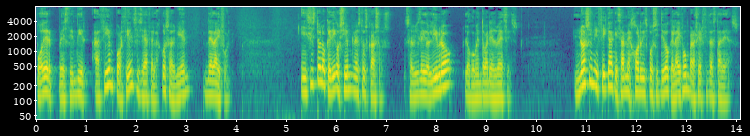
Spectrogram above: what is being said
poder prescindir al 100% si se hacen las cosas bien del iPhone. Insisto en lo que digo siempre en estos casos. Si habéis leído el libro, lo comento varias veces. No significa que sea mejor dispositivo que el iPhone para hacer ciertas tareas.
